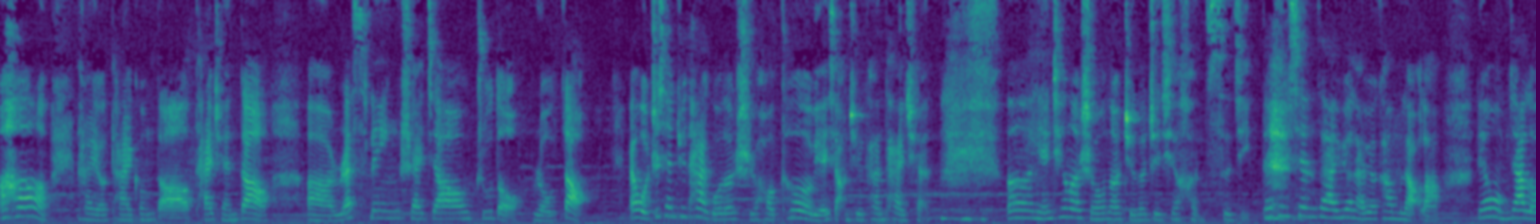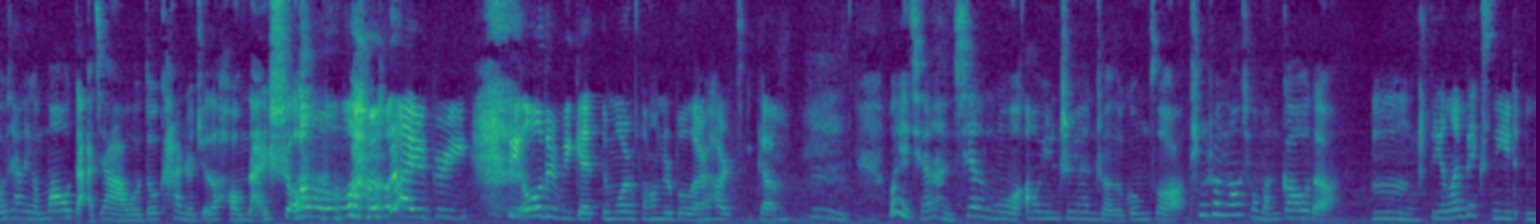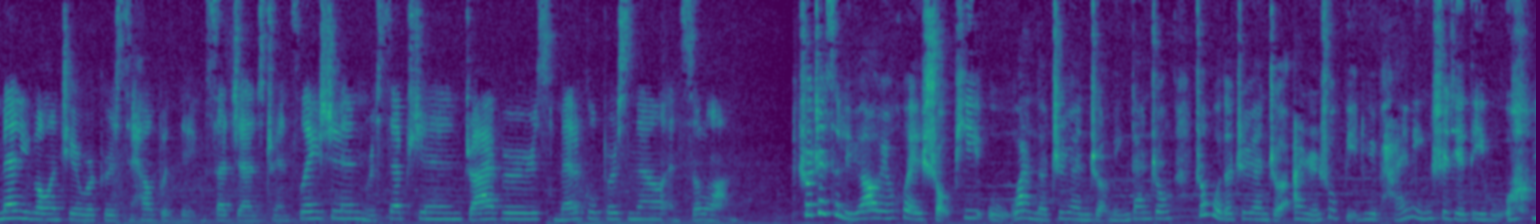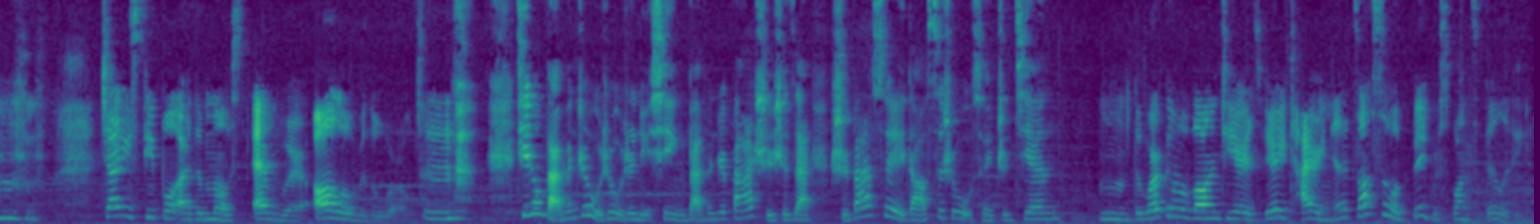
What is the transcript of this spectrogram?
哦，还有跆拳道、跆拳道，啊、uh,，wrestling 摔跤、judo 柔道。 哎，我之前去泰国的时候，特别想去看泰拳。嗯，年轻的时候呢，觉得这些很刺激，但是现在越来越看不了了。连我们家楼下那个猫打架，我都看着觉得好难受。Oh, I agree. The older we get, the more vulnerable our hearts become. 嗯，我以前很羡慕奥运志愿者的工作，听说要求蛮高的。Mm, the Olympics need many volunteer workers to help with things such as translation, reception, drivers, medical personnel, and so on. 说这次里约奥运会首批五万的志愿者名单中，中国的志愿者按人数比率排名世界第五。Chinese people are the most everywhere, all over the world. 嗯，其中百分之五十五是女性，百分之八十是在十八岁到四十五岁之间。 Mm, the work of a volunteer is very tiring and it's also a big responsibility.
